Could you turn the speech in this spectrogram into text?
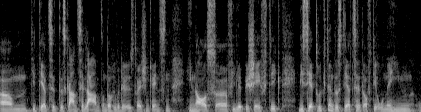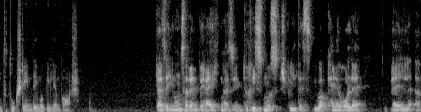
ähm, die derzeit das ganze Land und auch über die österreichischen Grenzen hinaus äh, viele beschäftigt. Wie sehr drückt denn das derzeit auf die ohnehin unter Druck stehende Immobilienbranche? Also in unseren Bereichen, also im Tourismus, spielt das überhaupt keine Rolle weil äh,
